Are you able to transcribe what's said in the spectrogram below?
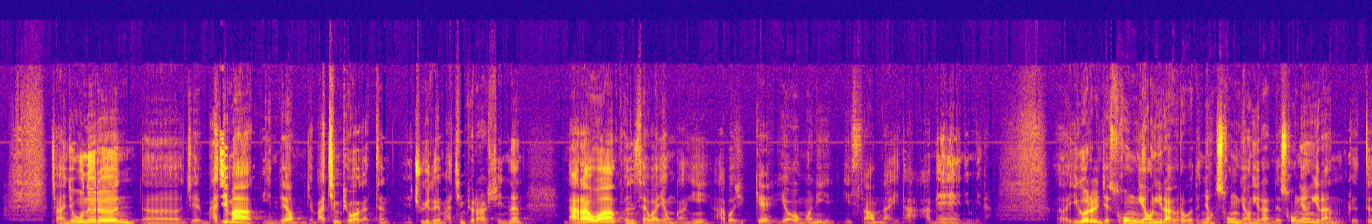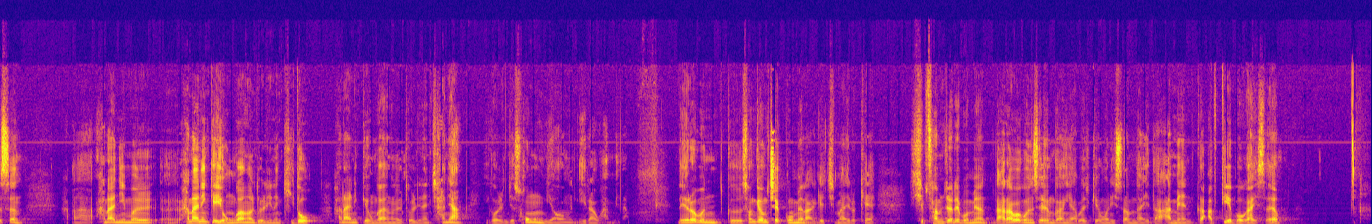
자 이제 오늘은 어, 이제 마지막인데요. 이제 마침표와 같은 예, 주기도의 마침표라 할 수 있는 나라와 권세와 영광이 아버지께 영원히 있사옵나이다. 아멘입니다. 어, 이거를 이제 송영이라 그러거든요. 송영이라는데 송영이란 그 뜻은 아, 하나님을 어, 하나님께 영광을 돌리는 기도, 하나님께 영광을 돌리는 찬양 이걸 이제 송영이라고 합니다. 네, 여러분 그 성경책 보면 알겠지만 이렇게 13절에 보면 나라와 권세 영광이 아버지께 영원히 있사옵나이다. 아멘. 그 앞뒤에 뭐가 있어요?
